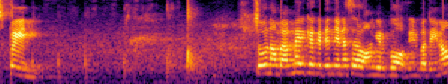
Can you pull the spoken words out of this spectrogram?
ஸ்பெயின். ஸோ நம்ம அமெரிக்கா கிட்டேருந்து என்ன சார் வாங்கியிருக்கோம் அப்படின்னு பார்த்தீங்கன்னா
